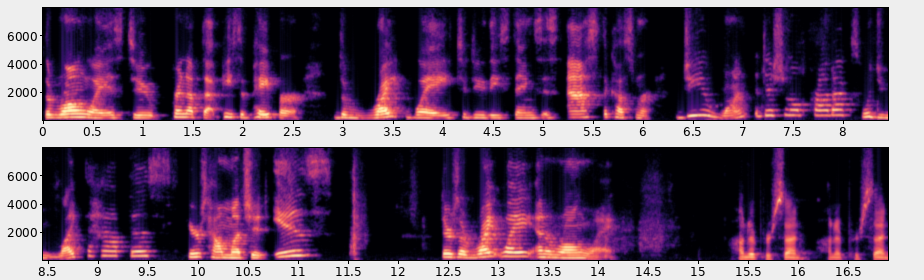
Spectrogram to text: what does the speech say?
the wrong way is to print up that piece of paper the right way to do these things is ask the customer, do you want additional products? Would you like to have this? Here's how much it is. There's a right way and a wrong way. 100%. 100%.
